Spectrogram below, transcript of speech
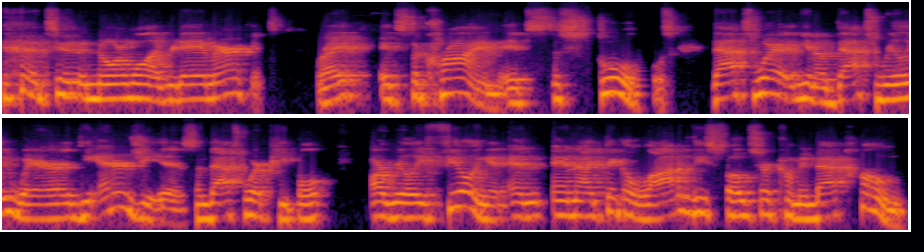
to normal everyday Americans. Right? It's the crime. It's the schools. That's where you know. That's really where the energy is, and that's where people are really feeling it. And and I think a lot of these folks are coming back home.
